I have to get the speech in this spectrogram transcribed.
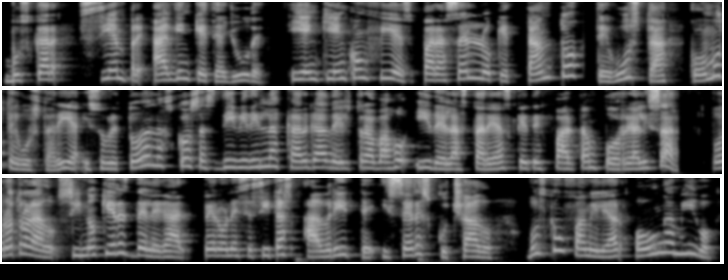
buscar siempre alguien que te ayude, y en quien confíes para hacer lo que tanto te gusta como te gustaría y sobre todas las cosas dividir la carga del trabajo y de las tareas que te faltan por realizar. Por otro lado, si no quieres delegar, pero necesitas abrirte y ser escuchado, busca un familiar o un amigo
